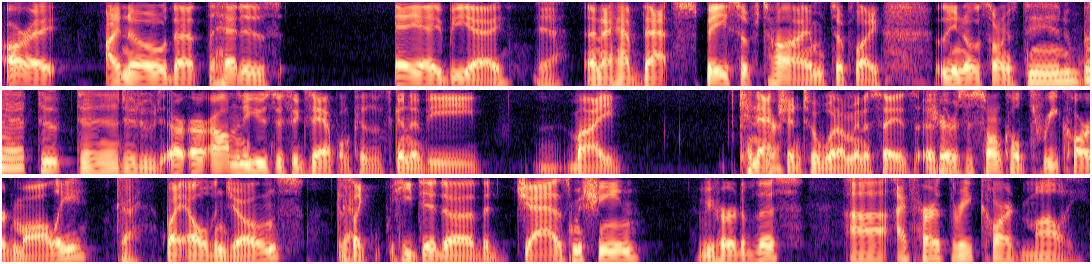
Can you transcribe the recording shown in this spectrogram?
all right, I know that the head is AABA, Yeah. and I have that space of time to play. You know, the song is. Or, or I'm going to use this example because it's going to be my connection to what I'm going to say. Is uh, Sure. there's a song called Three Card Molly Okay. by Elvin Jones. It's Okay. like he did uh, the Jazz Machine. Have you heard of this? Uh, I've heard three chord Molly.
